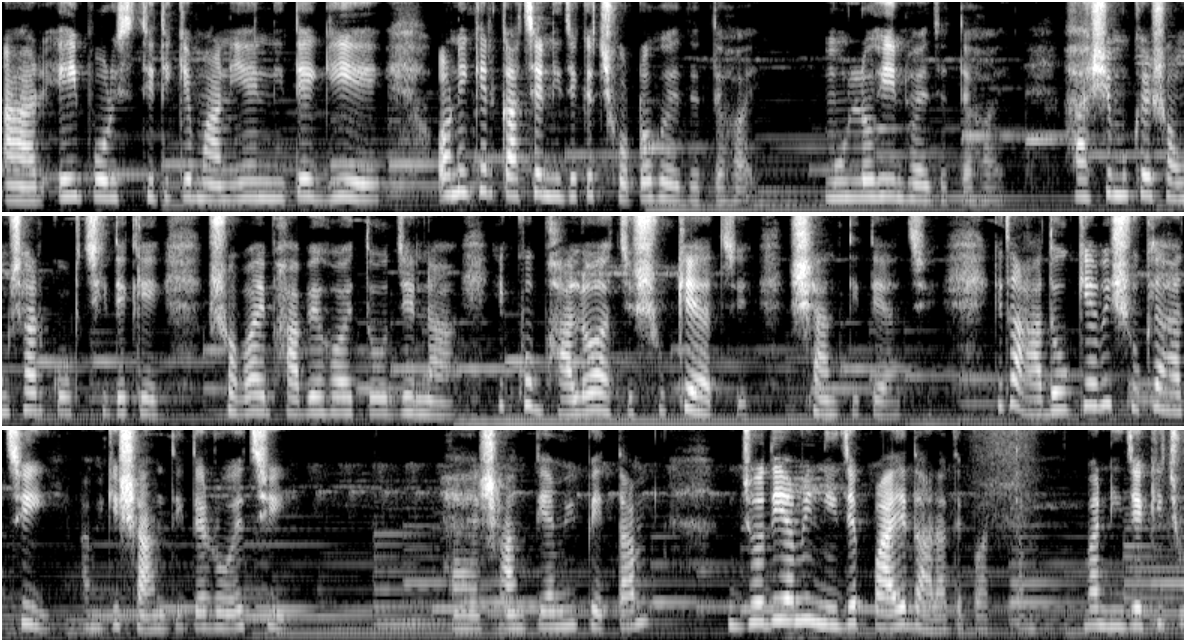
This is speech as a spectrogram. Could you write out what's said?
আর এই পরিস্থিতিকে মানিয়ে নিতে গিয়ে অনেকের কাছে নিজেকে ছোট হয়ে যেতে হয়, মূল্যহীন হয়ে যেতে হয়। হাসি মুখে সংসার করছি দেখে সবাই ভাবে হয়তো যে না, এ খুব ভালো আছে, সুখে আছে, শান্তিতে আছে। কিন্তু আদৌ কি আমি সুখে আছি? আমি কি শান্তিতে রয়েছি? হ্যাঁ শান্তি আমি পেতাম যদি আমি নিজে পায়ে দাঁড়াতে পারতাম বা নিজে কিছু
